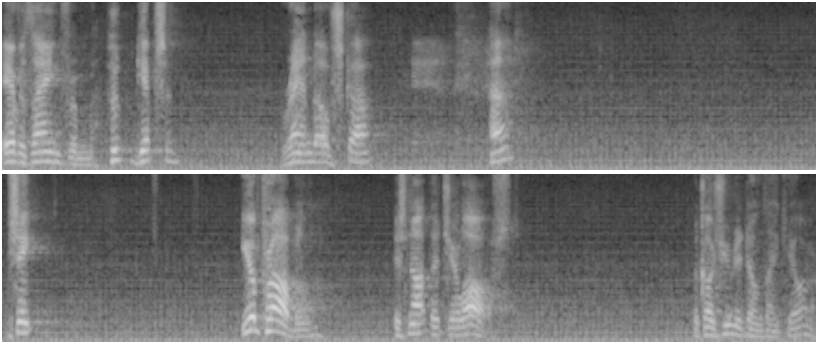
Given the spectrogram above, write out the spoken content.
Everything from Hoot Gibson, Randolph Scott. Huh? You see, your problem is not that you're lost because you really don't think you are.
